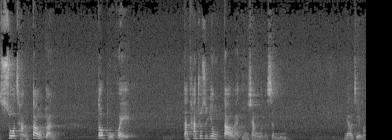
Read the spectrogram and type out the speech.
说长道短都不会，但他就是用道来影响我的生命，了解吗？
